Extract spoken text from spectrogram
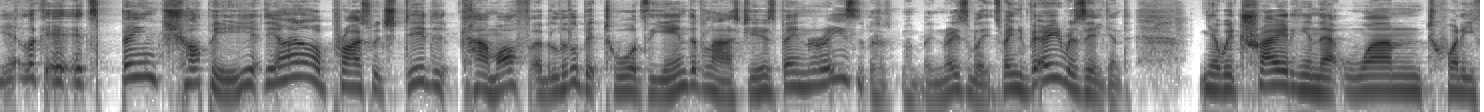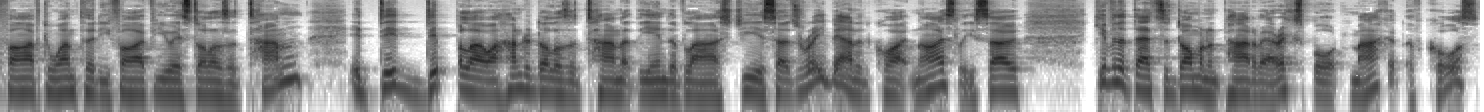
Yeah, look, it's been choppy. The iron ore price, which did come off a little bit towards the end of last year, has been reasonably, been reasonably. It's been very resilient. You know, we're trading in that 125 to 135 US dollars a ton. It did dip below $100 a ton at the end of last year, so it's rebounded quite nicely. So, given that that's a dominant part of our export market, of course,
